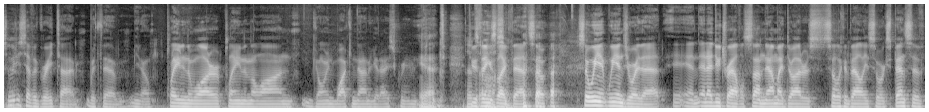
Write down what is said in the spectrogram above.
So we just have a great time with them, you know, playing in the water, playing in the lawn, going walking down to get ice cream, Yeah. do things like that. So so we we enjoy that. And and I do travel some. Now my daughter's Silicon Valley is so expensive.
